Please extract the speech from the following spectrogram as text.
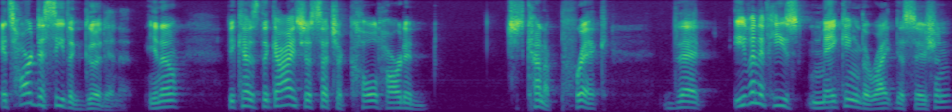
it's hard to see the good in it, you know? Because the guy's just such a cold-hearted just kind of prick that even if he's making the right decision,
